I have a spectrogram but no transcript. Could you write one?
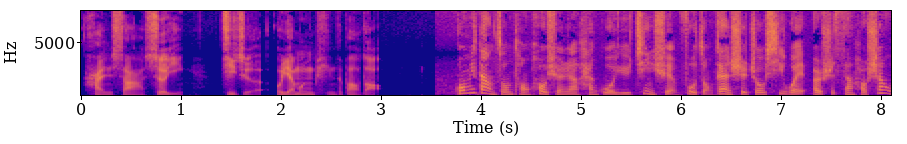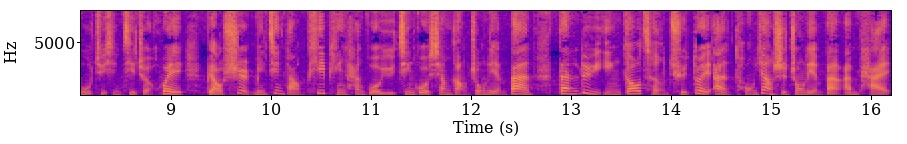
含沙射影。记者欧阳梦平的报道。国民党总统候选人韩国瑜竞选副总干事周席伟二十三号上午举行记者会，表示民进党批评韩国瑜进过香港中联办，但绿营高层去对岸同样是中联办安排，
